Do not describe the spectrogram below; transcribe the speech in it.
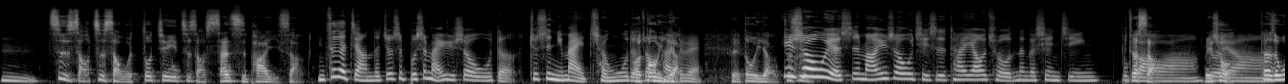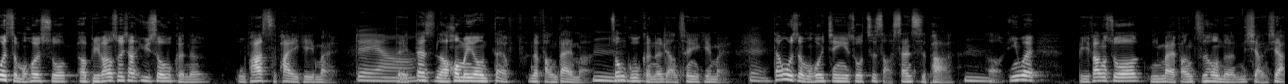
嗯，至少至少我都建议至少三十趴以上。你这个讲的就是不是买预售屋的，就是你买成屋的状态，哦、对不对？对，都一样。预售屋也是吗？预售屋其实它要求那个现金。比较少啊，没错。啊、但是为什么会说呃，比方说像预售屋可能五趴十趴也可以买，对呀、啊，对。但是呢，后面用贷那房贷嘛，嗯、中古可能两成也可以买，对。但为什么会建议说至少三十趴？嗯啊、呃，因为比方说你买房之后呢，你想一下，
